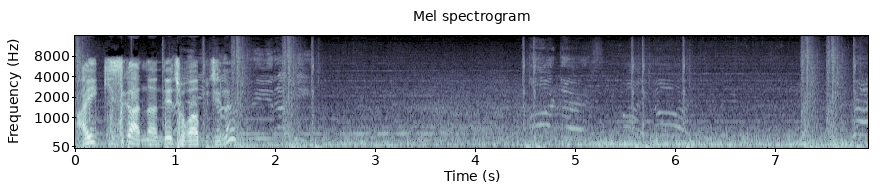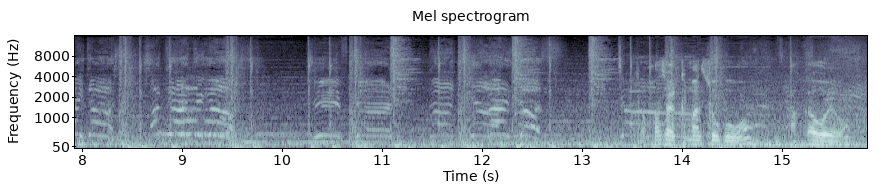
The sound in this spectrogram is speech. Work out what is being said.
아이 기스가 안 나는데 저거 아버지는? 자, 화살 그만 쏘고 아까워요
